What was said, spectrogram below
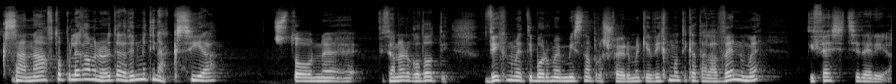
ξανά αυτό που λέγαμε νωρίτερα, δίνουμε την αξία στον ε, πιθανό εργοδότη. Δείχνουμε τι μπορούμε εμείς να προσφέρουμε και δείχνουμε ότι καταλαβαίνουμε τη θέση της εταιρεια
